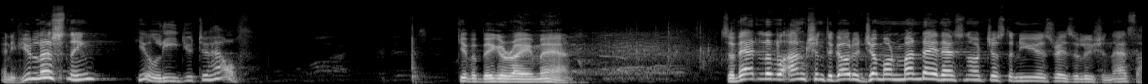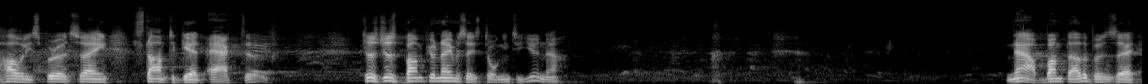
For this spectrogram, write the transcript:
And if you're listening, He'll lead you to health. Give a bigger amen. So that little unction to go to gym on Monday, that's not just a New Year's resolution. That's the Holy Spirit saying it's time to get active. Just, just bump your name and say, He's talking to you now. now, bump the other person and say,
